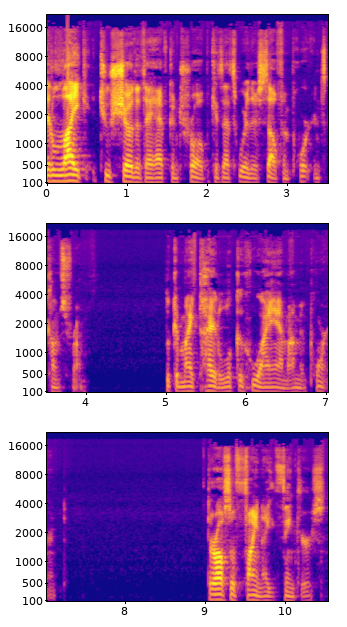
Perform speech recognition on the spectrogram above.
They like to show that they have control because that's where their self importance comes from. Look at my title. Look at who I am. I'm important. They're also finite thinkers.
